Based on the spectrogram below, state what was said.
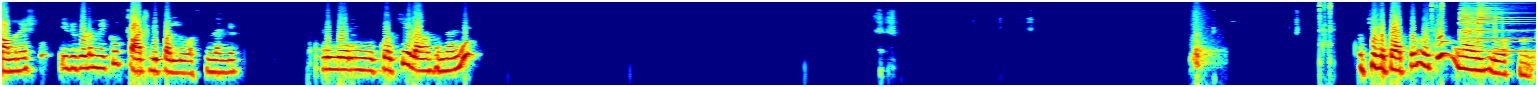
combination. ఇది కూడా మీకు పాట్లీ పళ్ళు వస్తుందండి. వేరింగ్ లుక్ వచ్చి ఇలా ఉంటుందండి. కుర్చీల పాటు మీకు నేవీ బ్లూ వస్తుంది.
